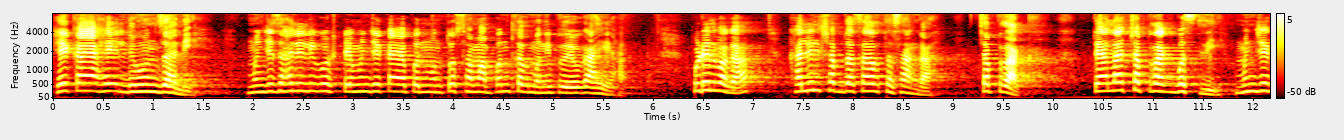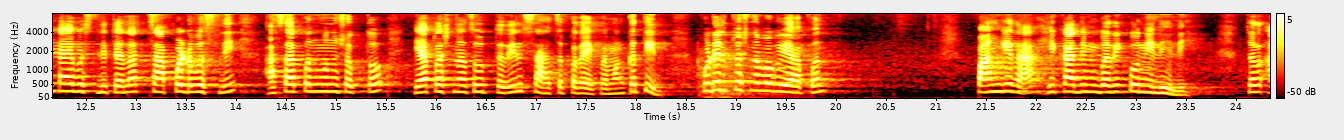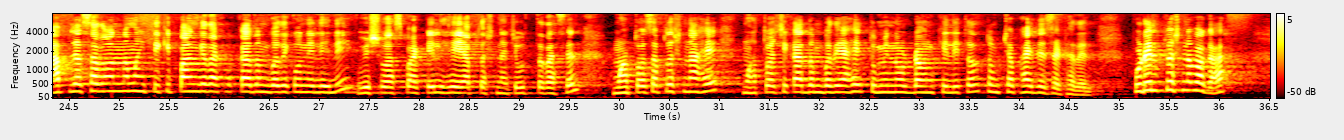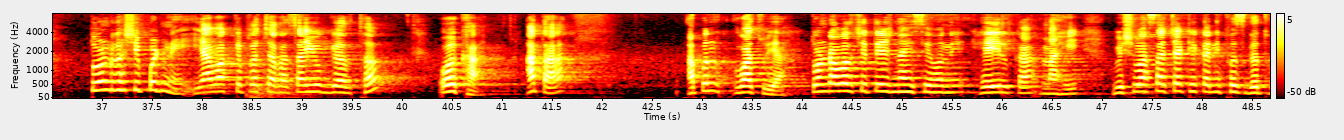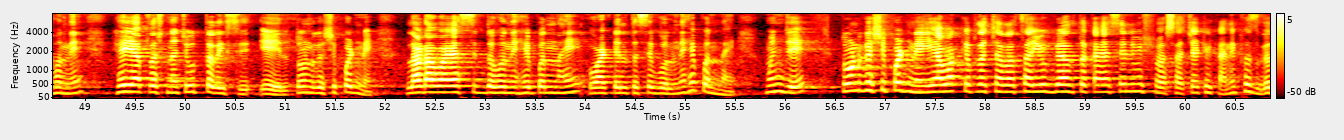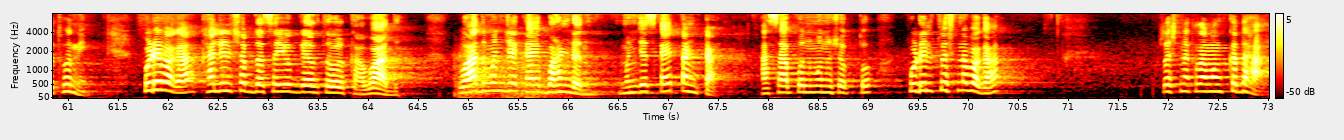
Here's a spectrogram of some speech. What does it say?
हे काय आहे? लिहून झाली. म्हणजे झालेली गोष्ट म्हणजे काय आपण म्हणतो? समापन कर्मणी प्रयोग आहे हा. पुढील बघा. खालील शब्दाचा अर्थ सांगा. चपराक. त्याला चपराक बसली. म्हणजे काय बसली? त्याला चापड बसली. असं आपण म्हणू शकतो. या प्रश्नाचं उत्तर येईल सहाचं पर्याय क्रमांक तीन. पुढील प्रश्न बघूया आपण. पांगिरा ही कादंबरी कोणी लिहिली? तर आपल्या सर्वांना माहिती आहे की पांगिरा कादंबरी कोणी लिहिली? विश्वास पाटील हे या प्रश्नाचे उत्तर असेल. महत्त्वाचा प्रश्न आहे. महत्त्वाची कादंबरी आहे. तुम्ही नोट डाऊन केली तर तुमच्या फायद्याचं ठरेल. पुढील प्रश्न बघा. तोंडघशी पडणे या वाक्यप्रचाराचा योग्य अर्थ ओळखा. आता आपण वाचूया. तोंडावरचे तेज नाहीसे होणे हे येईल का? नाही. विश्वासाच्या ठिकाणी फसगत होणे हे या प्रश्नाचे उत्तर येईल. तोंडघशी पडणे लढावायास सिद्ध होणे हे पण नाही. वाटेल तसे बोलणे हे पण नाही. म्हणजे तोंडघशी पडणे या वाक्यप्रचाराचा योग्य अर्थ काय असेल? विश्वासाच्या ठिकाणी फसगत होणे. पुढे बघा खालील शब्दाचा योग्य अर्थ ओळखा. वाद. वाद म्हणजे काय? भांडण. म्हणजेच काय? तंटा. असं आपण म्हणू शकतो. पुढील प्रश्न बघा. प्रश्न क्रमांक दहा.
